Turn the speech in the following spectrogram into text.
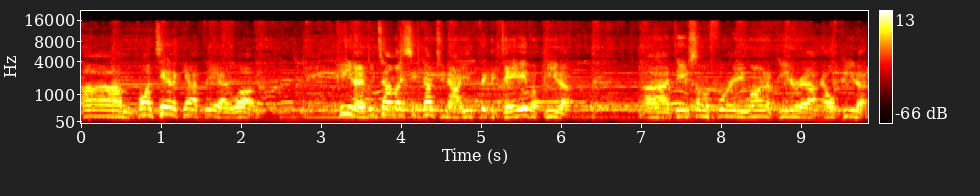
Um, Montana Cafe, I love. PETA, every time I see country now, you think of Dave or PETA. Uh, Dave Summer 481 or Peter El PETA.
